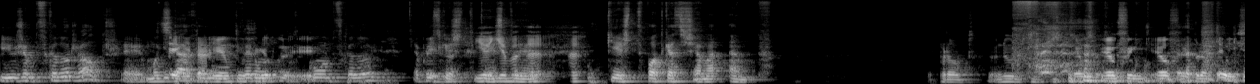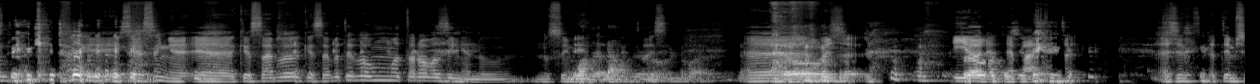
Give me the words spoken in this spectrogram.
e, os amplificadores altos. É uma guitarra, Sim, guitarra é um amplificador. Um, com um amplificador. É por isso que este, que este, que este podcast se chama AMP. Pronto, Nuno, é, é, o fim, é o fim, pronto, é isto. É, isso é assim, é, é, que, eu saiba, que eu saiba, teve uma tarolazinha no, no seu Não, não, não, não, uh, mas, E olha, epá, a gente temos,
